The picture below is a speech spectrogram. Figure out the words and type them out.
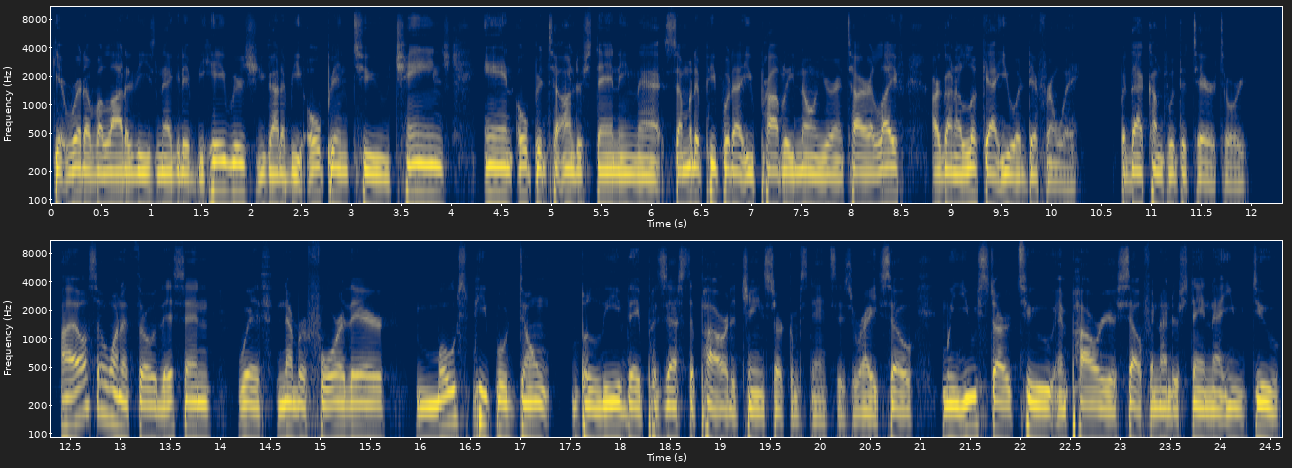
get rid of a lot of these negative behaviors, you got to be open to change and open to understanding that some of the people that you probably know your entire life are going to look at you a different way. But that comes with the territory. I also want to throw this in with number four there. Most people don't believe they possess the power to change circumstances, right? So when you start to empower yourself and understand that you do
